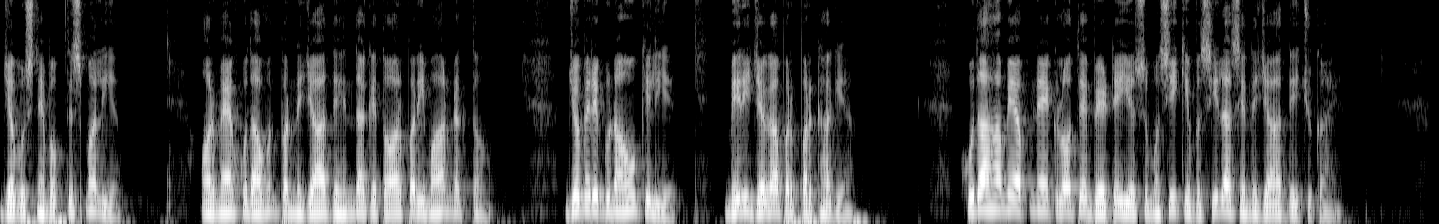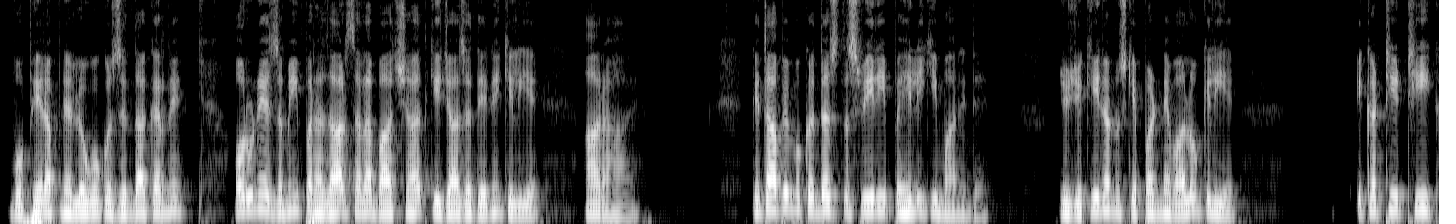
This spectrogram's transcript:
جب اس نے بپتسمہ لیا اور میں خداون پر نجات دہندہ کے طور پر ایمان رکھتا ہوں، جو میرے گناہوں کے لیے میری جگہ پر پرکھا گیا۔ خدا ہمیں اپنے اکلوتے بیٹے یسو مسیح کے وسیلہ سے نجات دے چکا ہے۔ وہ پھر اپنے لوگوں کو زندہ کرنے اور انہیں زمین پر ہزار سالہ بادشاہت کی اجازت دینے کے لیے آ رہا ہے۔ کتاب مقدس تصویری پہلی کی مانند ہے، جو یقیناً اس کے پڑھنے والوں کے لیے اکٹھی ٹھیک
